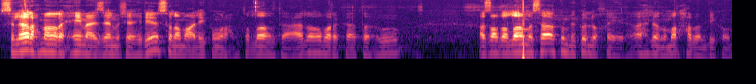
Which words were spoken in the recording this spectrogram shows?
بسم الله الرحمن الرحيم أعزائي المشاهدين السلام عليكم ورحمة الله تعالى وبركاته. أسعد الله مساءكم بكل خير. أهلا ومرحبا بكم.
